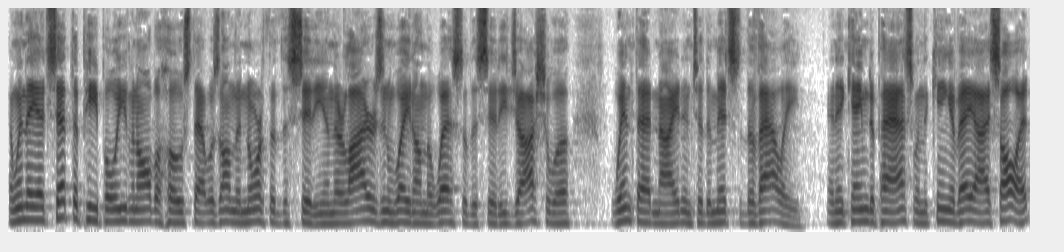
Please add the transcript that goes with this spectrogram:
And when they had set the people, even all the host that was on the north of the city, and their liers in wait on the west of the city, Joshua went that night into the midst of the valley. And it came to pass, when the king of Ai saw it,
